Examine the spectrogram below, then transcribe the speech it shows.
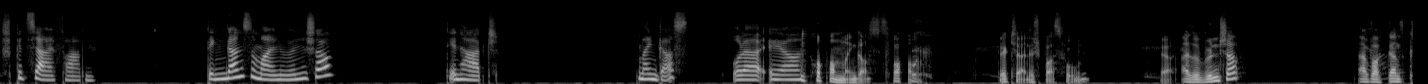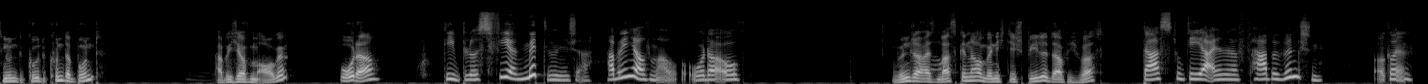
Spezialfarben. Den ganz normalen Wünscher, den hat mein Gast oder er Oh mein Gott. Der kleine Spaßvogel. Ja, also Wünscher. Einfach ganz knun- gut- kunterbunt. Habe ich auf dem Auge. Oder die plus vier mit Wünscher habe ich auf dem Auge. Oder auch Wünscher heißt was genau? Wenn ich die spiele, darf ich was? Darfst du dir eine Farbe wünschen. Okay.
